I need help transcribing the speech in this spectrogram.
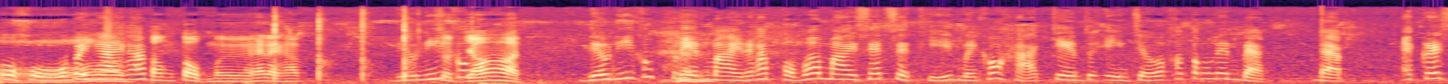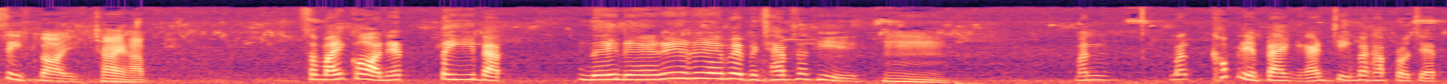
โอ้โหเป็นไงครับ ต้องตบมือให้เลยครับ เดี๋ยวนี้สุดเขายอด เดี๋ยวนี้เขาเปลี่ยนใหม่นะครับ ผมว่า mindset เศรษฐีเหมือนเขาหาเกมตัวเองเจอว่าเขาต้องเล่นแบบแบบ aggressive หน่อย ใช่ครับ สมัยก่อนเนี่ยตีแบบเหนื่อยๆเรื่อยๆ ไม่เป็นแชมป์สักที อืม มัน มันเขาเปลี่ยนแปลงอย่างนั้นจริงป่ะครับโปรเจกต์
